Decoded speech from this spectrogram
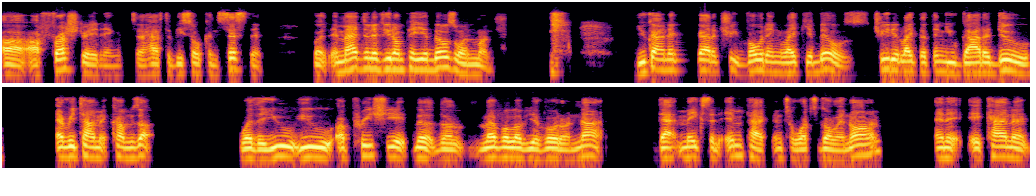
uh, uh, frustrating to have to be so consistent, but imagine if you don't pay your bills one month you kind of got to treat voting like your bills. Treat it like the thing you got to do every time it comes up. Whether you you appreciate the the level of your vote or not, that makes an impact into what's going on, and it it kind of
